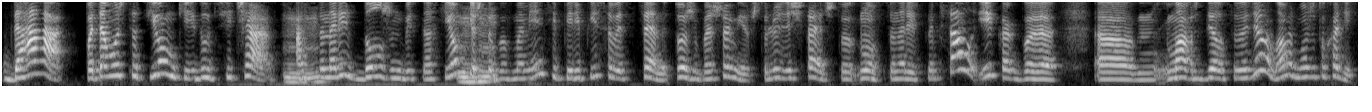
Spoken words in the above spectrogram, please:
Да, Потому что съемки идут сейчас, mm-hmm. а сценарист должен быть на съемке, mm-hmm. чтобы в моменте переписывать сцены. Тоже большой миф, что люди считают, что ну, сценарист написал, и как бы э, Мавр сделал свое дело, Мавр может уходить.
